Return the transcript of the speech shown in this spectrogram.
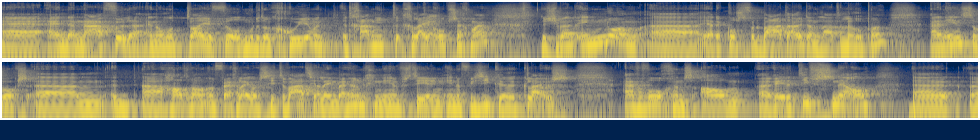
uh, en daarna vullen. En onder, terwijl je vult moet het ook groeien, want het gaat niet gelijk op, zeg maar. Dus je bent enorm uh, ja, de kosten voor de baten uit aan het laten lopen. En Instabox um, uh, had wel een vergelijkbare situatie, alleen bij hun ging de investering in een fysieke kluis. En vervolgens al relatief snel uh, uh,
